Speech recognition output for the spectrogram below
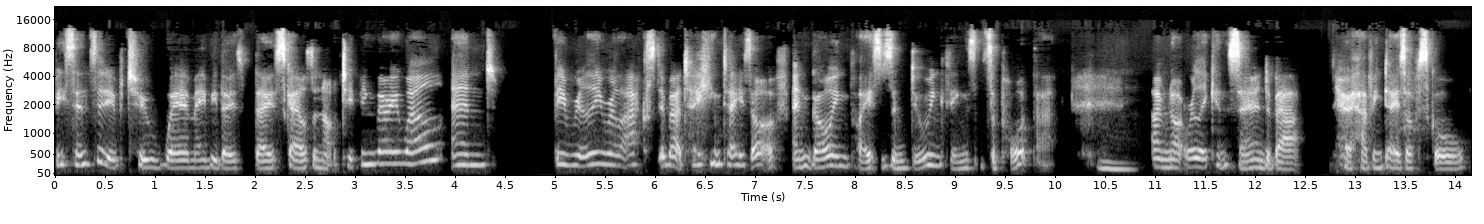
be sensitive to where maybe those those scales are not tipping very well and be really relaxed about taking days off and going places and doing things that support that. Mm. I'm not really concerned about her having days off school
